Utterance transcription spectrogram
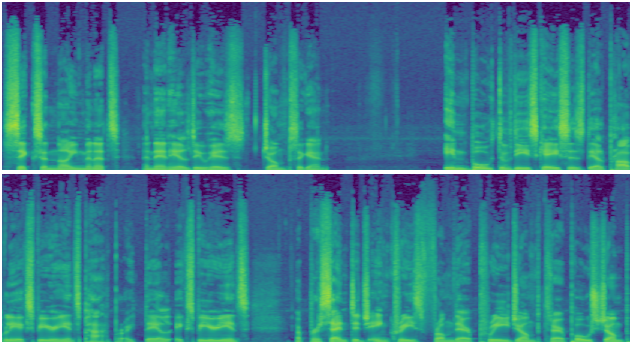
six and nine minutes, and then he'll do his jumps again. In both of these cases, they'll probably experience PAP, right? They'll experience a percentage increase from their pre jump to their post jump,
